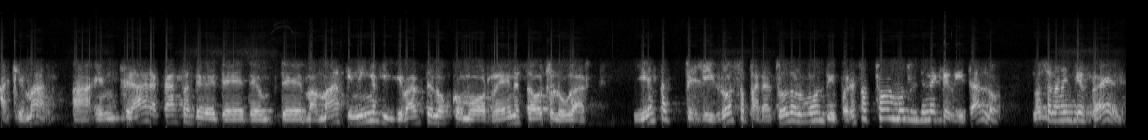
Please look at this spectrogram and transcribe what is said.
a quemar, a entrar a casas de mamás y niños y llevárselos como rehenes a otro lugar. Y esto es peligroso para todo el mundo y por eso todo el mundo tiene que evitarlo, no solamente Israel.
